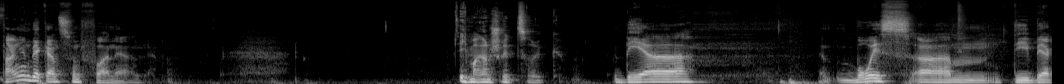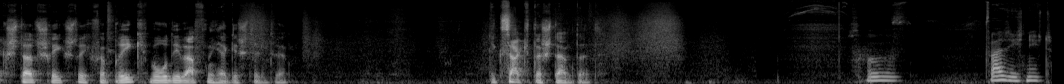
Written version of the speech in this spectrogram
Fangen wir ganz von vorne an. Ich mache einen Schritt zurück. Wer. Wo ist ähm, die Werkstatt Schrägstrich Fabrik, wo die Waffen hergestellt werden? Exakter Standort. Weiß ich nicht.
